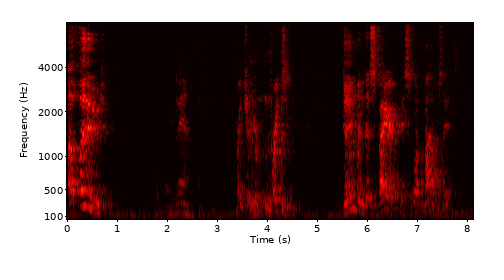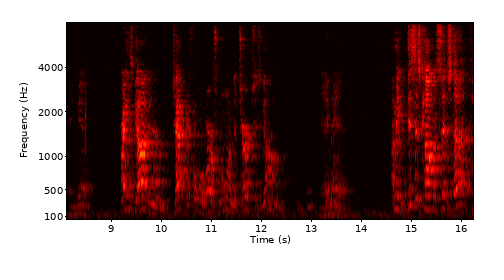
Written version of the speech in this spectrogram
of food. Amen. Preacher, you're preaching doom and despair. This is what the Bible says. Amen. Praise God in chapter 4, verse 1, the church is gone. Amen. I mean, this is common sense stuff.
